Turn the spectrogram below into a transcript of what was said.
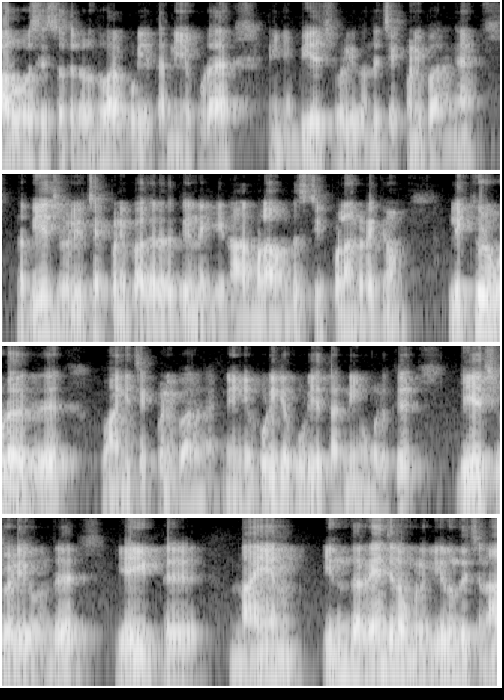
ஆர்ஓ சிஸ்டத்திலிருந்து வரக்கூடிய தண்ணியை கூட நீங்கள் பிஹெச் வேல்யூ வந்து செக் பண்ணி பாருங்கள் இந்த பிஹெச் வேல்யூ செக் பண்ணி பார்க்குறதுக்கு இன்றைக்கி நார்மலாக வந்து ஸ்டிப்பெல்லாம் கிடைக்கும். லிக்யூடு கூட இருக்குது. வாங்கி செக் பண்ணி பாருங்கள் நீங்கள் குடிக்கக்கூடிய தண்ணி உங்களுக்கு பிஹெச் வேல்யூ வந்து எயிட்டு நயன் இந்த ரேஞ்சில் உங்களுக்கு இருந்துச்சுன்னா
